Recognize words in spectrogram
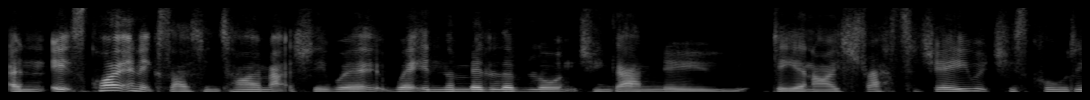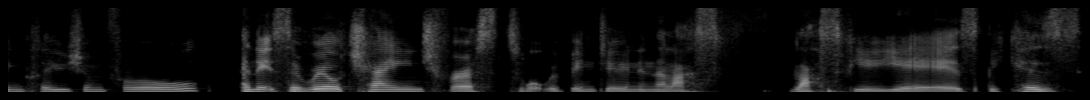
And it's quite an exciting time, actually. We're, we're in the middle of launching our new D&I strategy, which is called Inclusion for All. And it's a real change for us to what we've been doing in the last last few years because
